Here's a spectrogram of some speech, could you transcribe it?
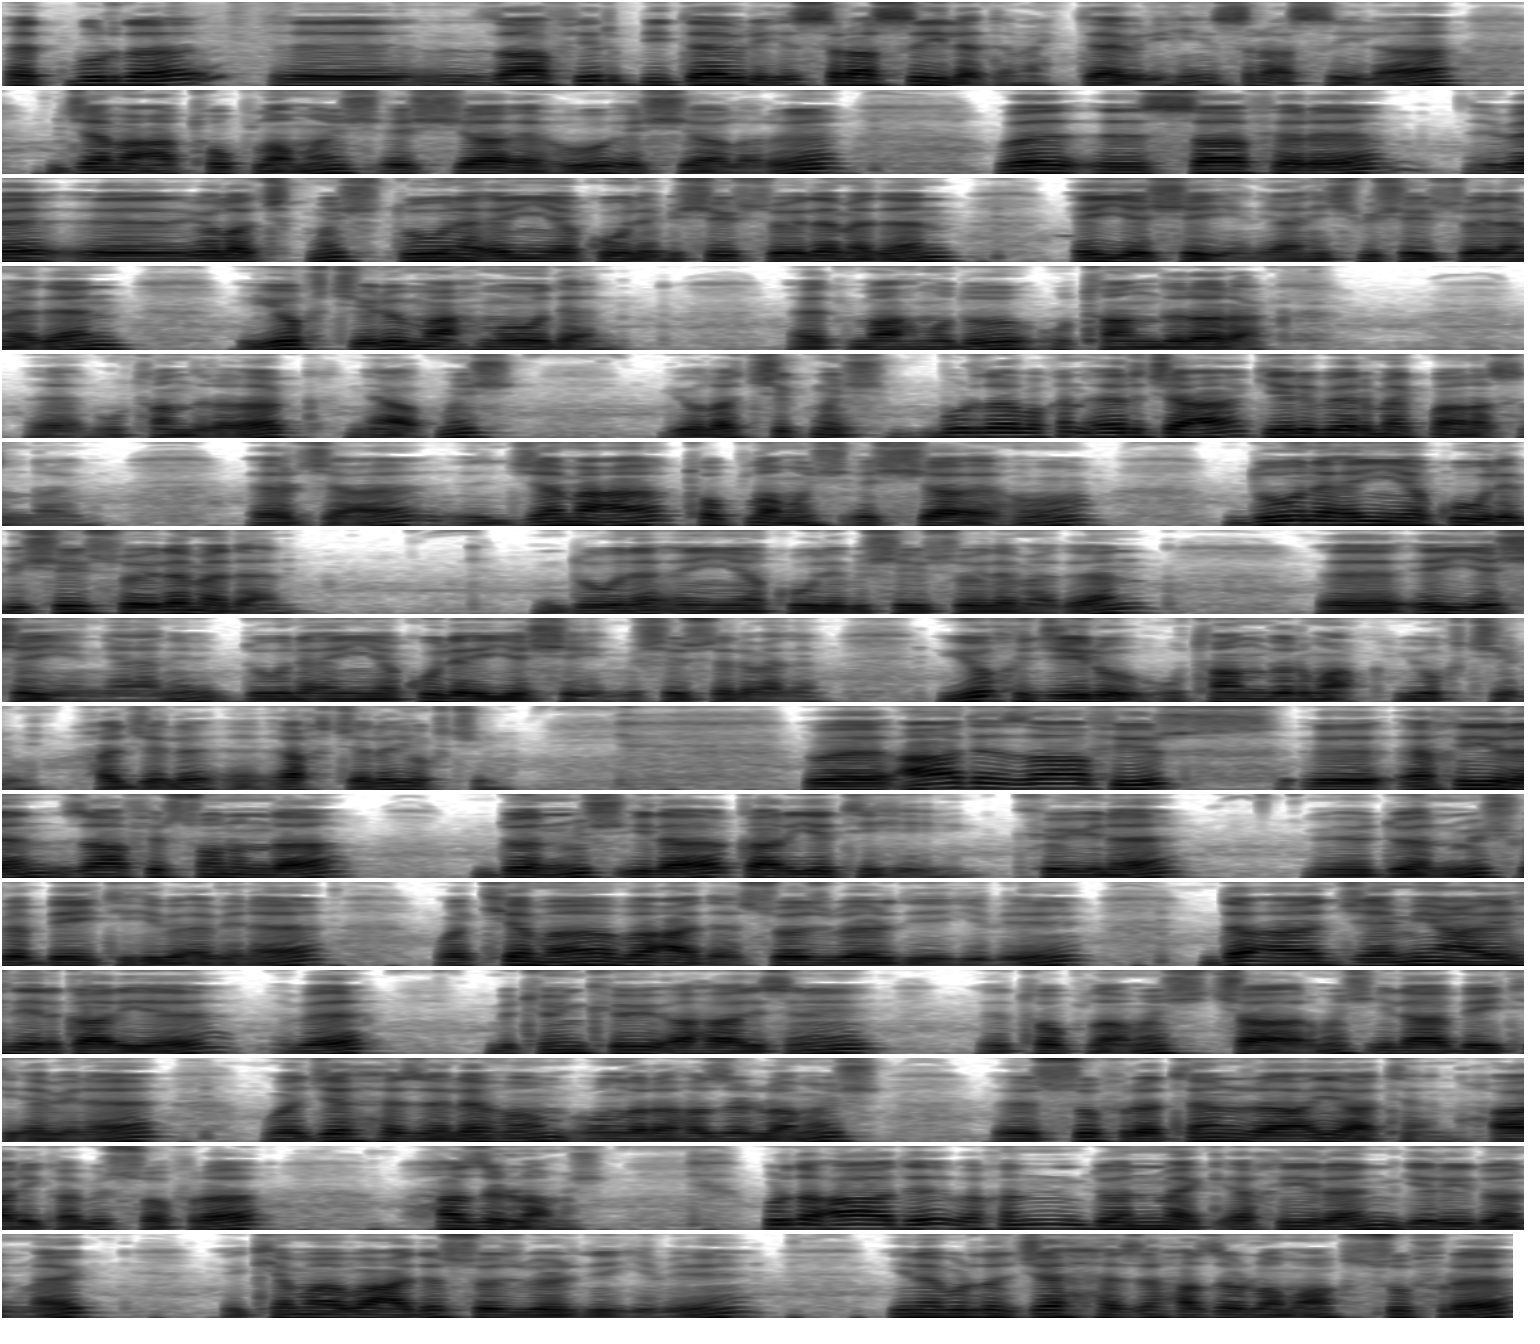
Evet burada e, zafir bir devrihi sırasıyla demek. Devrihi sırasıyla cema'a toplamış eşyaehu eşyaları ve e, safere ve e, yola çıkmış dune en yakule bir şey söylemeden eyye şeyin yani hiçbir şey söylemeden yuhcilu mahmuden evet Mahmud'u utandırarak evet utandırarak ne yapmış yola çıkmış. Burada bakın erca'a geri vermek manasındaydı. Erca'a cema'a toplamış eşyaehu dune en yekule bir şey söylemeden dune en yekule bir şey söylemeden eyye şeyin yani dune en yekule eyye şeyin bir şey söylemeden. Yuhcilu utandırmak yuhcilu. Hacele ehcele yuhcilu. Ve ade zafir e, ehiren zafir sonunda dönmüş ila kariyetihi köyüne e, dönmüş ve beytihi ve evine. Ve kema vaade söz verdiği gibi da'a cemi'a ehlil kariye ve bütün köy ahalisini toplamış, çağırmış ila beyti evine ve cehheze lehum onlara hazırlamış e, sufreten raiyaten harika bir sofra hazırlamış. Burada ade bakın dönmek, ehiren geri dönmek. E, kema vaade söz verdiği gibi. Yine burada cehheze hazırlamak, sufre,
